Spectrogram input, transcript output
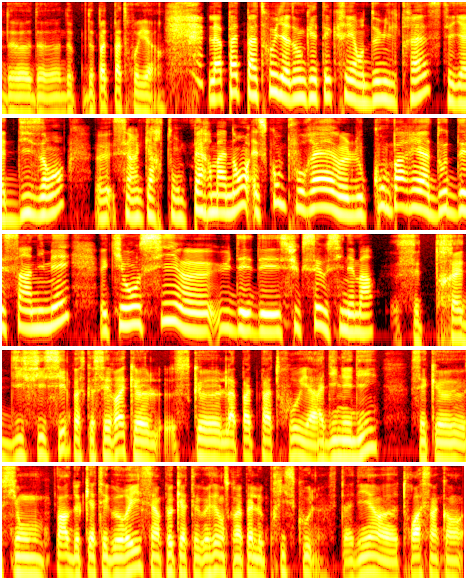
de, de, de, de patte patrouilleur. La patte patrouille a donc été créée en 2013, c'était il y a 10 ans. c'est un carton permanent. Est-ce qu'on pourrait le comparer à d'autres dessins animés qui ont aussi eu des, des succès au cinéma? C'est très difficile parce que c'est vrai que ce que la patte patrouille a d'inédit, c'est que si on parle de catégorie, c'est un peu catégorisé dans ce qu'on appelle le preschool, c'est-à-dire 3-5 ans.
